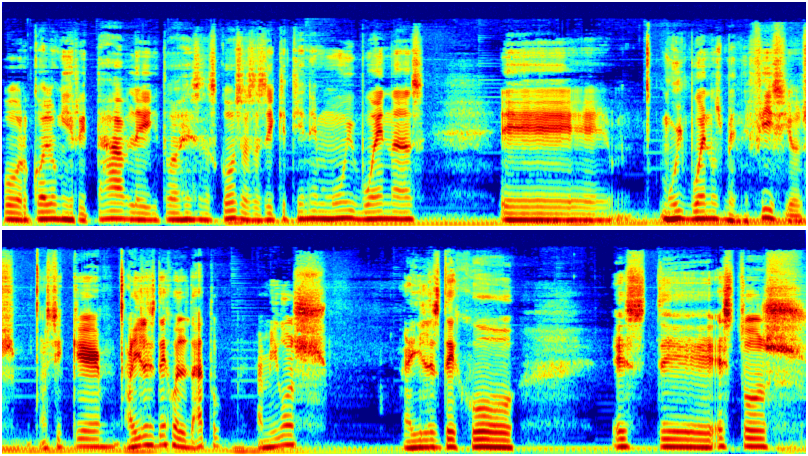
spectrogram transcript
por colon irritable y todas esas cosas. Así que tiene muy buenas eh, muy buenos beneficios. Así que ahí les dejo el dato, amigos. Ahí les dejo este, estos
